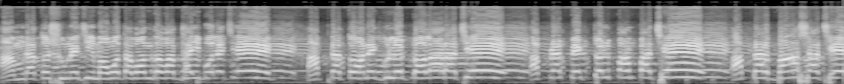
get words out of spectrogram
আমরা তো শুনেছি মমতা বন্দ্যোপাধ্যায় বলেছেন, আপনার তো অনেকগুলো টলার আছে, আপনার পেট্রোল পাম্প আছে, আপনার বাস আছে।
